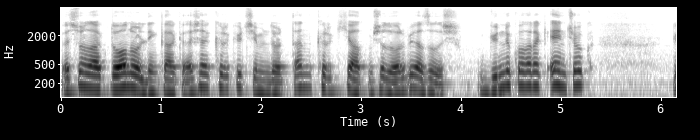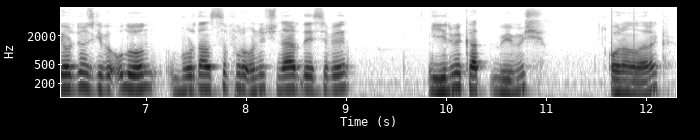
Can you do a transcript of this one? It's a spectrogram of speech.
Ve son olarak Doğan Holding arkadaşlar 43.24'ten 42.60'a doğru bir azalış. Günlük olarak en çok gördüğünüz gibi Uluğun buradan 0.13 neredeyse bir 20 kat büyümüş oran olarak.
